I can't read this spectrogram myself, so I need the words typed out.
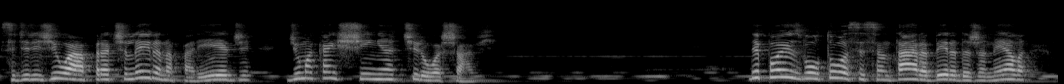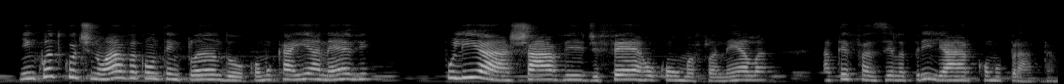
se dirigiu à prateleira na parede, de uma caixinha tirou a chave. Depois voltou a se sentar à beira da janela e, enquanto continuava contemplando como caía a neve, polia a chave de ferro com uma flanela até fazê-la brilhar como prata.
